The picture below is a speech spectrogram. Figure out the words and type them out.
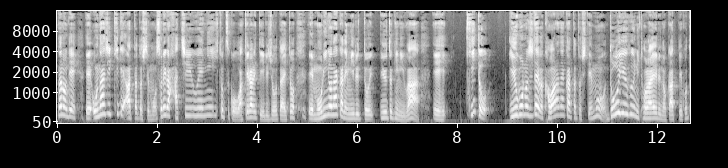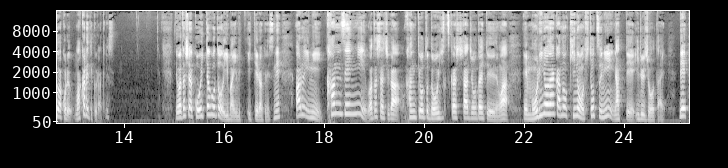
なので、え同じ木であったとしても、それが鉢上に一つこう分けられている状態と、え森の中で見るというときには、え木というもの自体は変わらなかったとしても、どういう風に捉えるのかっていうことはこれ分かれてくるわけです。で、私はこういったことを今言ってるわけですね。ある意味、完全に私たちが環境と同一化した状態というのは、え森の中の木の一つになっている状態。で、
